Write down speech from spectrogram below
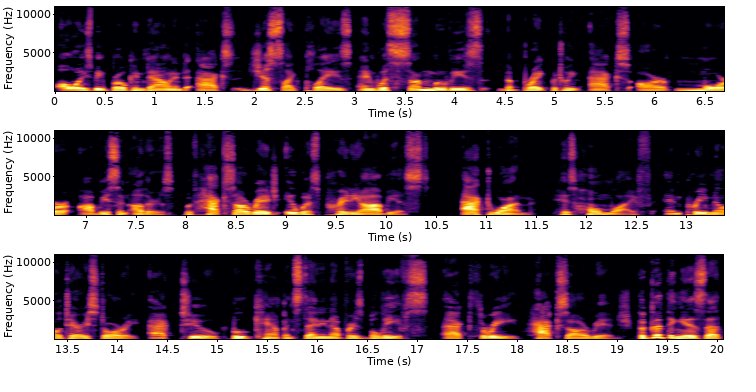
always be broken down into acts just like plays, and with some movies, the break between acts are more obvious than others. With Hacksaw Ridge, it was pretty obvious. Act 1 his home life and pre military story. Act 2, boot camp and standing up for his beliefs. Act 3, Hacksaw Ridge. The good thing is that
